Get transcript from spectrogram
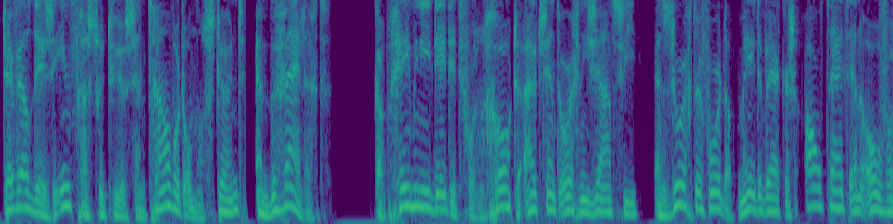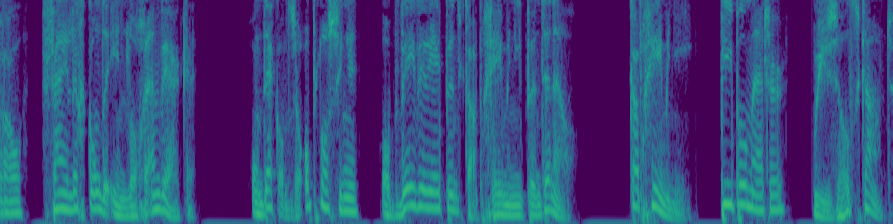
Terwijl deze infrastructuur centraal wordt ondersteund en beveiligd. Capgemini deed dit voor een grote uitzendorganisatie... en zorgde ervoor dat medewerkers altijd en overal veilig konden inloggen en werken. Ontdek onze oplossingen op www.capgemini.nl. Capgemini. People matter. Results count.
